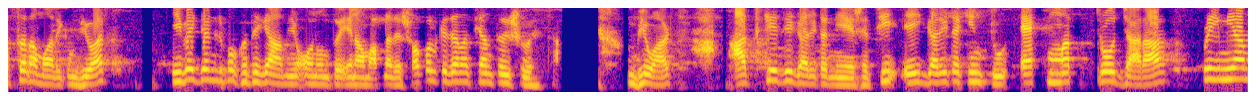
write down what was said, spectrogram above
আসসালামু আলাইকুম ভিউয়ার্স ইবাইক জার্নির পক্ষ থেকে আমি অনন্ত এনাম আপনাদের সকলকে জানাচ্ছি আন্তরিক শুভেচ্ছা। ভিউয়ার্স, আজকে যে গাড়িটা নিয়ে এসেছি, এই গাড়িটা কিন্তু একমাত্র যারা প্রিমিয়াম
